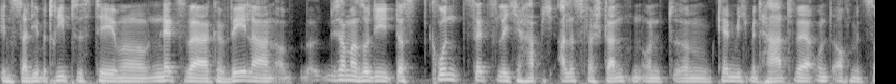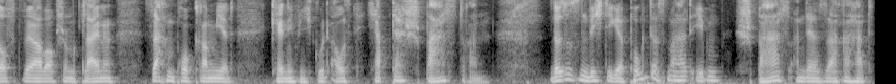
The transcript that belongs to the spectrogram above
installiere Betriebssysteme, Netzwerke, WLAN. Ich sag mal so, die, das Grundsätzliche habe ich alles verstanden und ähm, kenne mich mit Hardware und auch mit Software, habe auch schon kleine Sachen programmiert, kenne ich mich gut aus. Ich habe da Spaß dran. Das ist ein wichtiger Punkt, dass man halt eben Spaß an der Sache hat,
